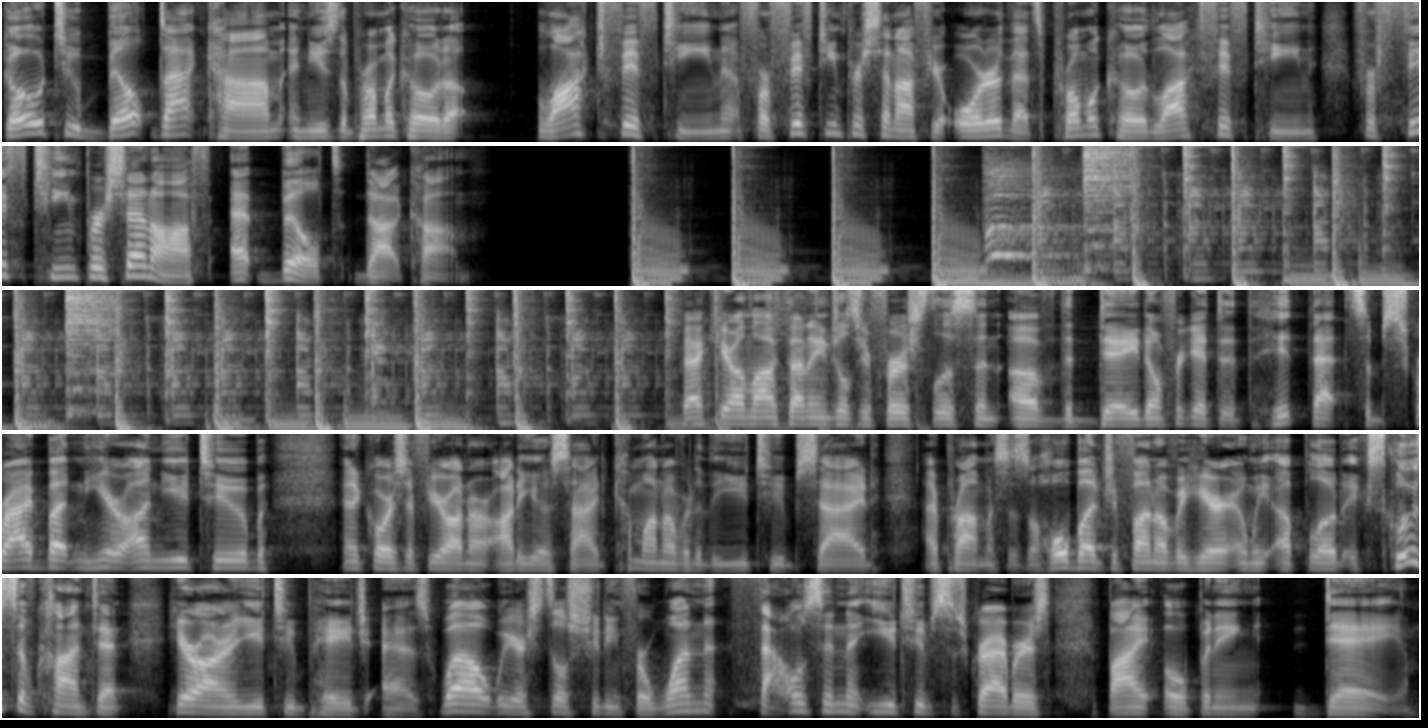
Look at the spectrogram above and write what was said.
Go to built.com and use the promo code locked15 for 15% off your order. That's promo code locked15 for 15% off at built.com. Back here on Locked On Angels, your first listen of the day. Don't forget to hit that subscribe button here on YouTube. And of course, if you're on our audio side, come on over to the YouTube side. I promise it's a whole bunch of fun over here, and we upload exclusive content here on our YouTube page as well. We are still shooting for 1,000 YouTube subscribers by opening day.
